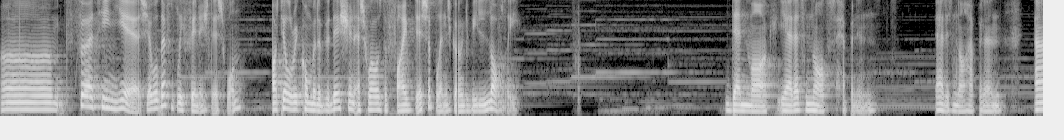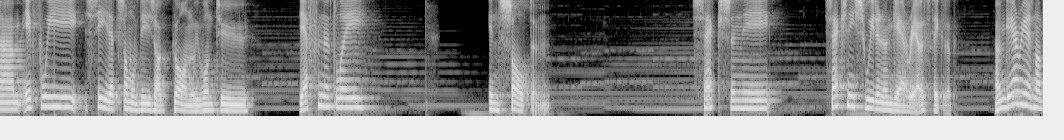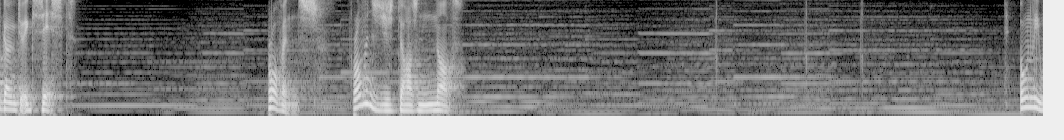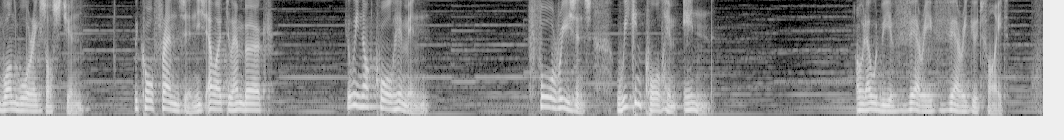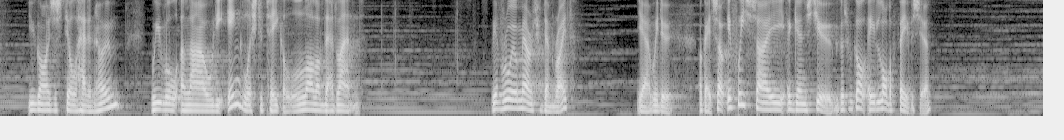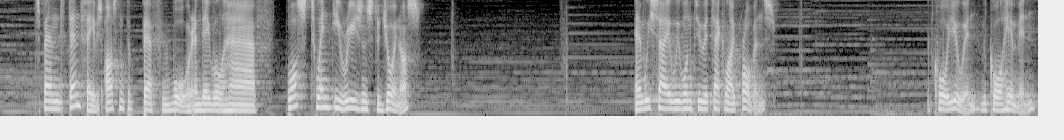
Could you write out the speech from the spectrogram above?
Um, 13 years. Yeah, we'll definitely finish this one. Artillery Combative Edition, as well as the 5 Discipline is going to be lovely. Denmark. Yeah, that's not happening. That is not happening. Um, if we see that some of these are gone, we want to definitely insult them. Saxony, Saxony, Sweden, Hungary. Let's take a look. Hungary is not going to exist. Province. province just does not. Only one war exhaustion. We call friends in. He's allied to Hamburg. Can we not call him in? Four reasons. We can call him in. Oh, that would be a very, very good fight. You guys are still heading home. We will allow the English to take a lot of that land. We have royal marriage with them, right? Yeah, we do. Okay, so if we say against you, because we got a lot of favors here. Spend 10 favors, ask them to prepare for war, and they will have plus 20 reasons to join us. And we say we want to attack like province. We call you in, we call him in.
